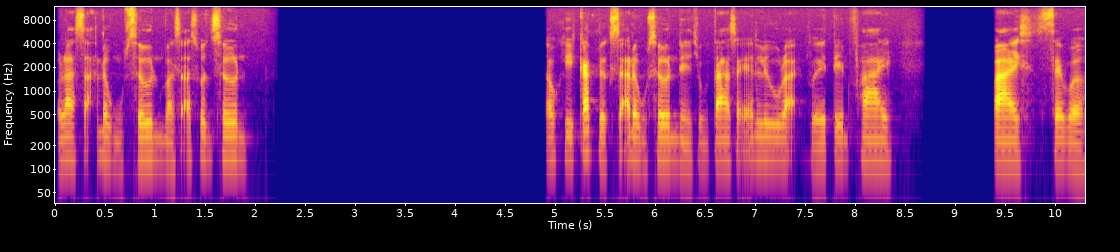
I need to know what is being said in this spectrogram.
đó là xã Đồng Sơn và xã Xuân Sơn. Sau khi cắt được xã Đồng Sơn thì chúng ta sẽ lưu lại với tên file file server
